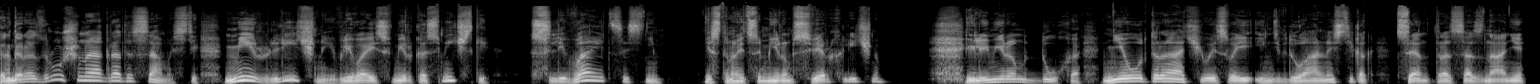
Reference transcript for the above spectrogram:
Когда разрушена ограда самости, мир личный, вливаясь в мир космический, сливается с ним и становится миром сверхличным или миром духа, не утрачивая своей индивидуальности как центра сознания,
